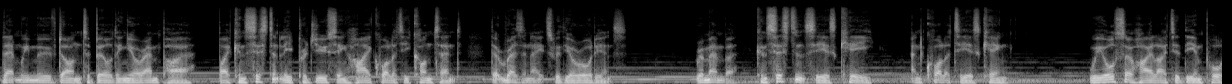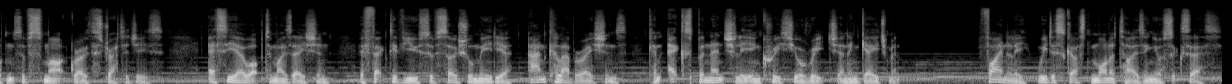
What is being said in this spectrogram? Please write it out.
Then we moved on to building your empire by consistently producing high-quality content that resonates with your audience. Remember, consistency is key and quality is king. We also highlighted the importance of smart growth strategies. SEO optimization, effective use of social media, and collaborations can exponentially increase your reach and engagement. Finally, we discussed monetizing your success.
